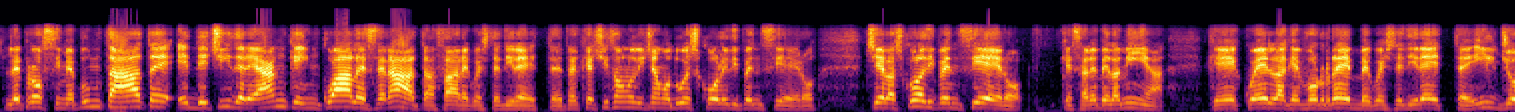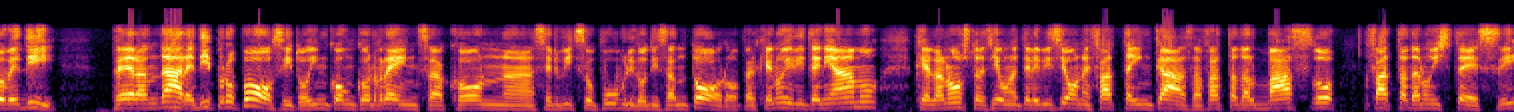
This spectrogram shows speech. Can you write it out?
le prossime puntate e decidere anche in quale serata fare queste dirette, perché ci sono diciamo due scuole di pensiero. C'è la scuola di pensiero, che sarebbe la mia, che è quella che vorrebbe queste dirette il giovedì per andare di proposito in concorrenza con eh, Servizio Pubblico di Santoro, perché noi riteniamo che la nostra sia una televisione fatta in casa, fatta dal basso, fatta da noi stessi,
